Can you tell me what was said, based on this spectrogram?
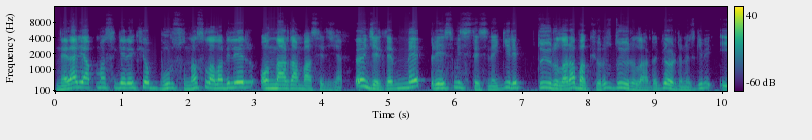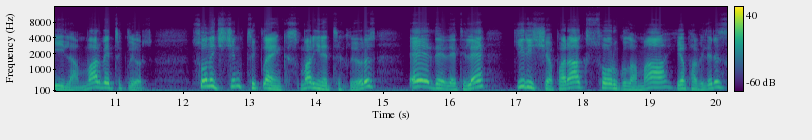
neler yapması gerekiyor? Bursu nasıl alabilir? Onlardan bahsedeceğim. Öncelikle MEP resmi sitesine girip duyurulara bakıyoruz. Duyurularda gördüğünüz gibi ilan var ve tıklıyoruz. Sonuç için tıklayın kısmı var. Yine tıklıyoruz. E-Devlet ile giriş yaparak sorgulama yapabiliriz.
